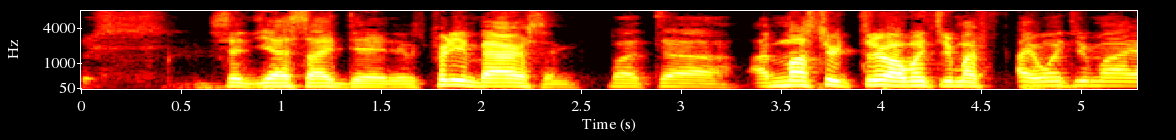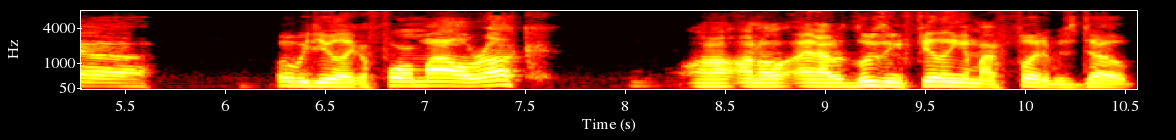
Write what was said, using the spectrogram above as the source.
I said, yes, I did. It was pretty embarrassing, but uh, I mustered through. I went through my, I went through my, uh, what we do, like a four mile ruck on a, on a, and I was losing feeling in my foot. It was dope.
